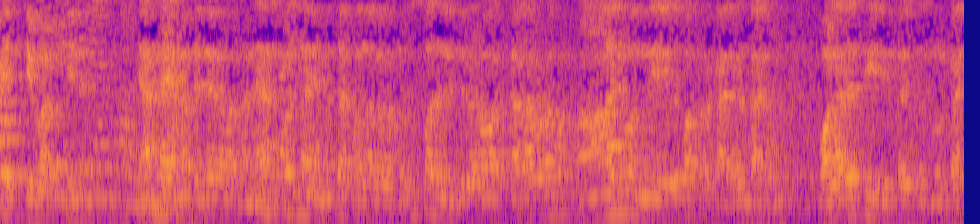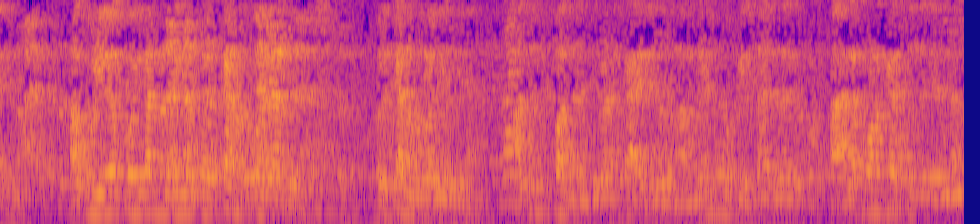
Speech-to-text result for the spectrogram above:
പെറ്റി വർക്കിന് ഞാൻ നിയമത്തിന്റെ പറഞ്ഞത് ഞാൻ ഇപ്പോൾ നിയമം ചട്ടം എന്നല്ല പറഞ്ഞത് പതിനഞ്ച് രൂപയുടെ വർക്കാതെ അവിടെ ആര് വന്ന് ഏത് പത്രക്കാരും ഉണ്ടായാലും വളരെ സീരിയസ് ആയിട്ട് കാര്യമാണ്. ആ കുഴിയെ പോയി കണ്ടിട്ടുണ്ടെങ്കിൽ ഒരു കിണർ പോലെ ഒരു കിണർ പോലെ അത് പതിനഞ്ച് രൂപയുടെ കാര്യമുള്ളൂ നമ്മൾ ഓഫീസായിട്ട് തല പോണ കേസൊന്നും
